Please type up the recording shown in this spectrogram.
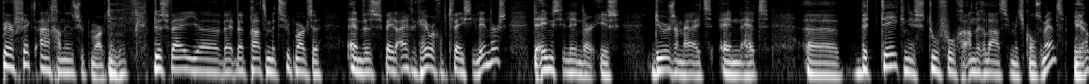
perfect aangaan in de supermarkten. Mm -hmm. Dus wij, uh, wij, wij praten met supermarkten en we spelen eigenlijk heel erg op twee cilinders. De ene cilinder is duurzaamheid en het uh, betekenis toevoegen aan de relatie met je consument. Ja,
